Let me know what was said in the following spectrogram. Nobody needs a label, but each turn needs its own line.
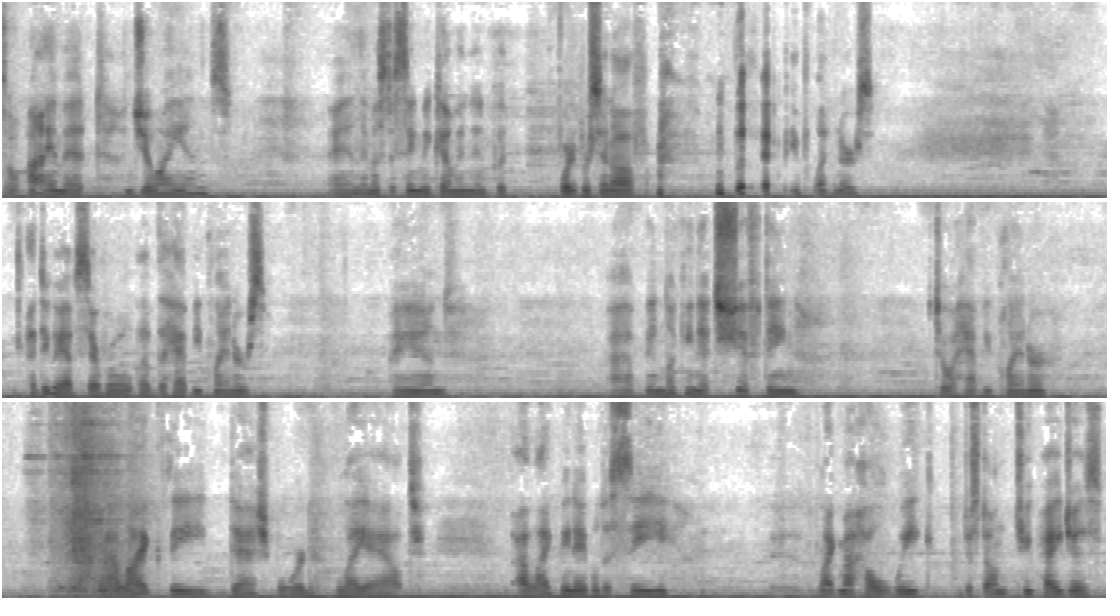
So I am at Joann's and they must have seen me coming and put 40% off the Happy Planners. I do have several of the Happy Planners and I've been looking at shifting to a Happy Planner. I like the dashboard layout. I like being able to see like my whole week just on two pages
